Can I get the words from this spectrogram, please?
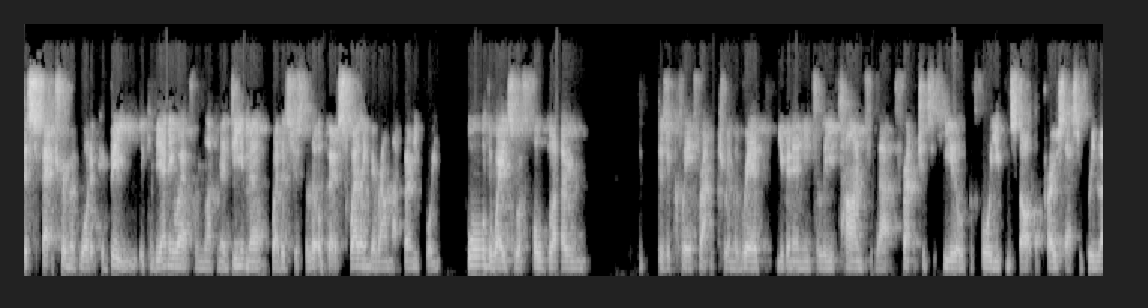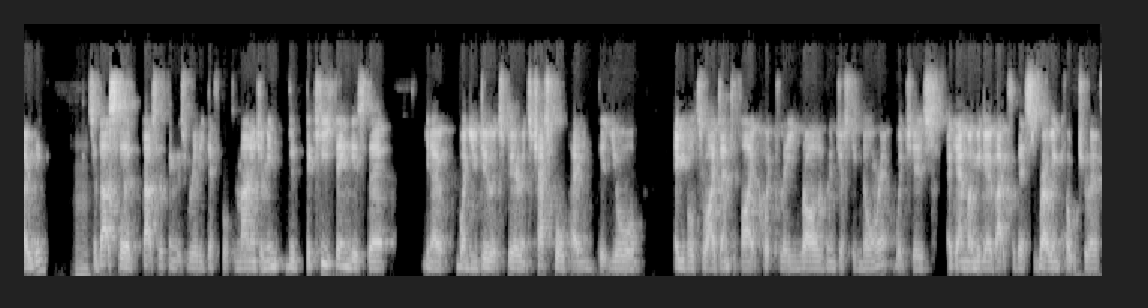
the spectrum of what it could be, it can be anywhere from like an edema where there's just a little bit of swelling around that bony point, all the way to a full blown, there's a clear fracture in the rib. You're going to need to leave time for that fracture to heal before you can start the process of reloading. Mm-hmm. So that's the that's the thing that's really difficult to manage. I mean, the, the key thing is that you know when you do experience chest wall pain, that you're able to identify it quickly rather than just ignore it. Which is again when we go back to this rowing culture of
